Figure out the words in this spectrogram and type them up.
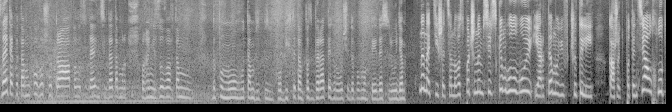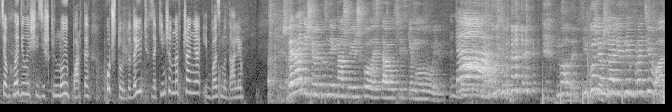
Знаєте, як там у кого що трапилося, де він завжди там організовував там допомогу, там побігти, там позбирати гроші, допомогти десь людям. Не натішаться новоспеченим сільським головою і Артемові вчителі. Кажуть, потенціал хлопця вгледіли ще зі шкільної парти. Хоч той, додають, закінчив навчання і без медалі. Ви раді, що випускник нашої школи став сільським головою? Так! Будемо далі з ним працювати.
